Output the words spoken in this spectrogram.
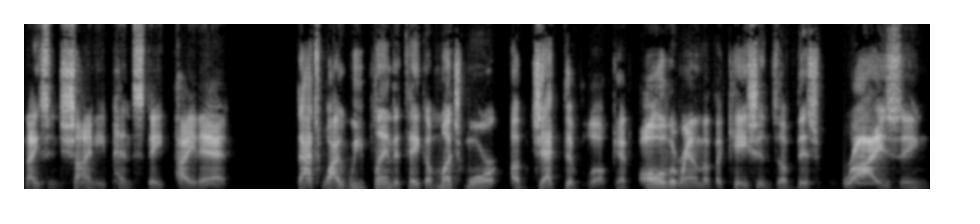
nice and shiny Penn State tight end. That's why we plan to take a much more objective look at all the ramifications of this rising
